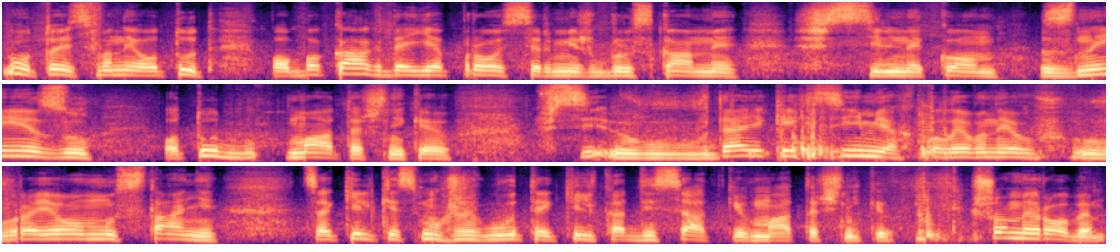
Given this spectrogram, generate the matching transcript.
Ну, тобто вони отут по боках, де є простір між брусками стільником знизу. Отут маточники. Всі, в деяких сім'ях, коли вони в, в роєвому стані, ця кількість може бути кілька десятків маточників. Що ми робимо?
